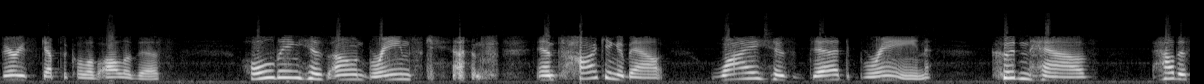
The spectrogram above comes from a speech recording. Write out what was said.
very skeptical of all of this, holding his own brain scans and talking about why his dead brain couldn't have, how this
